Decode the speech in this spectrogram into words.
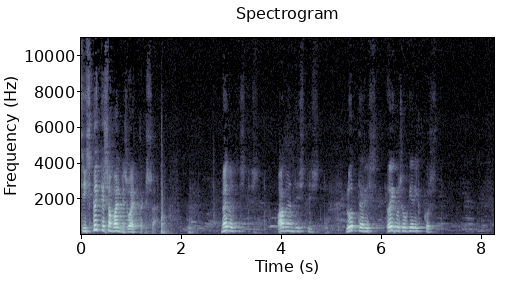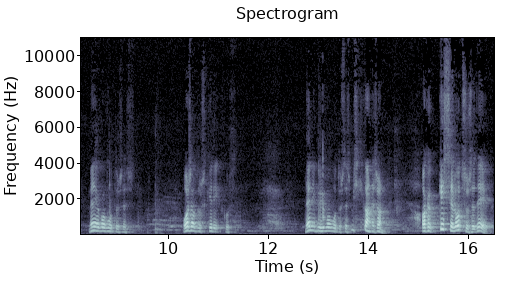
siis kõik, kes on valmis, võetakse. Metodistist, adventistist, luterist, õigeusu kirikust, meie kogudusest, osaduskirikust, nelipühi kogudustest, mis iganes on. aga kes selle otsuse teeb?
